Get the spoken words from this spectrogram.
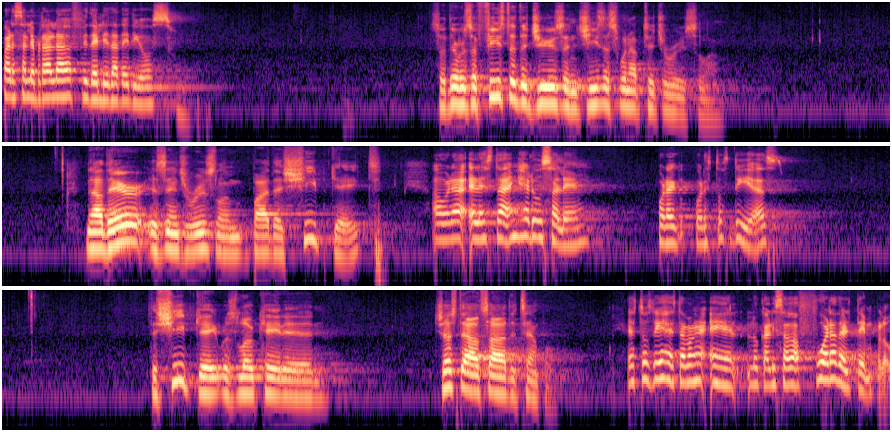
para celebrar la fidelidad de Dios. So there was a feast of the Jews, and Jesus went up to Jerusalem. Now, there is in Jerusalem by the sheep gate Ahora él está en Jerusalén por, por estos días. The sheep gate was located just outside the temple. Estos días estaban eh, localizados afuera del templo.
